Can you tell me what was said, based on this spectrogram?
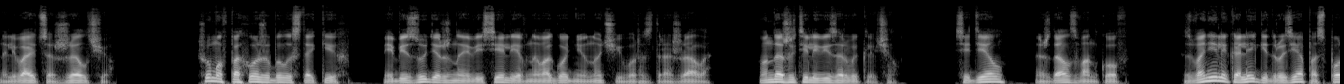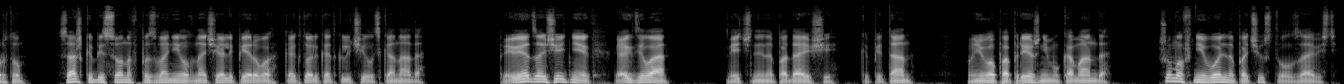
наливаются желчью. Шумов, похоже, был из таких, и безудержное веселье в новогоднюю ночь его раздражало. Он даже телевизор выключил. Сидел, ждал звонков. Звонили коллеги, друзья по спорту. Сашка Бессонов позвонил в начале первого, как только отключилась Канада. «Привет, защитник, как дела?» Вечный нападающий, капитан. У него по-прежнему команда. Шумов невольно почувствовал зависть.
